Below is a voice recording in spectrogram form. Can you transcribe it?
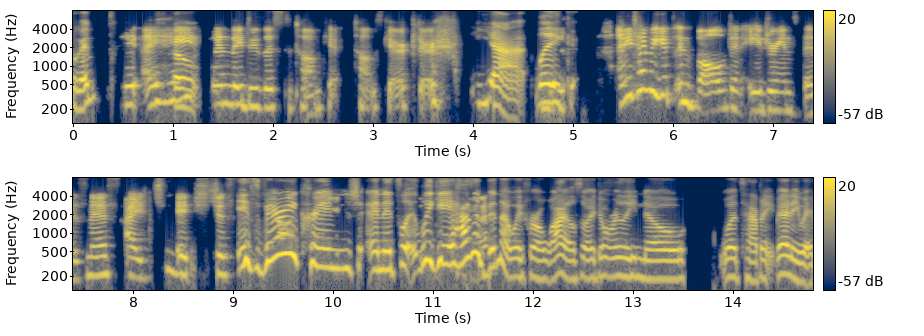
Okay. I, I hate when they do this to Tom Tom's character. Yeah. Like, Anytime he gets involved in Adrian's business, I it's just it's very cringe and it's like like it hasn't Yeah. been that way for a while so i don't really know what's happening but anyway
